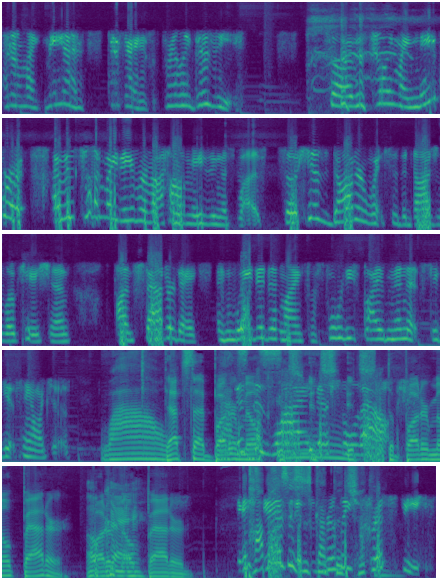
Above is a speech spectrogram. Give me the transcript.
And I'm like, man, that guy is really busy. So I was telling my neighbor, I was telling my neighbor about how amazing this was. So his daughter went to the Dodge location on Saturday and waited in line for 45 minutes to get sandwiches. Wow. That's that buttermilk. This is why it's, they're it's, sold it's out. the buttermilk batter. Okay. Buttermilk battered. It Popeyes is. has just It's got good really chicken. crispy.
